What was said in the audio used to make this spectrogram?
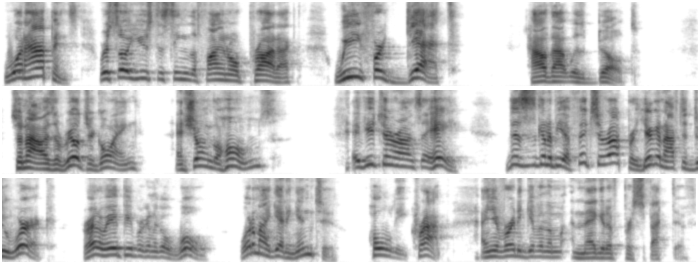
what happens? We're so used to seeing the final product, we forget how that was built. So now, as a realtor going and showing the homes, if you turn around and say, hey, this is going to be a fixer upper, you're going to have to do work. Right away, people are going to go, whoa, what am I getting into? Holy crap. And you've already given them a negative perspective.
